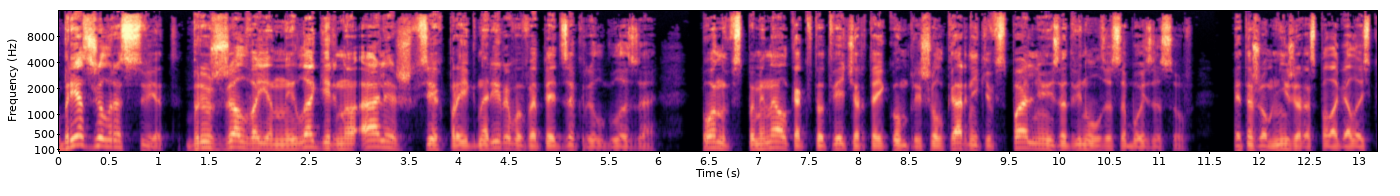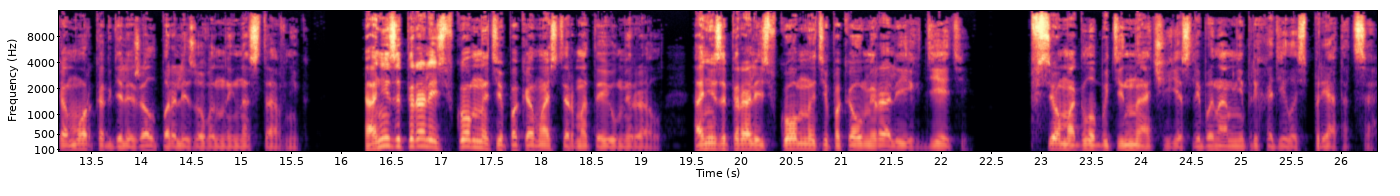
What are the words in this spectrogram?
Брезжил рассвет, брюзжал военный лагерь, но Алиш, всех проигнорировав, опять закрыл глаза. Он вспоминал, как в тот вечер тайком пришел к Арнике в спальню и задвинул за собой засов. Этажом ниже располагалась коморка, где лежал парализованный наставник. Они запирались в комнате, пока мастер Матей умирал. Они запирались в комнате, пока умирали их дети. Все могло быть иначе, если бы нам не приходилось прятаться.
